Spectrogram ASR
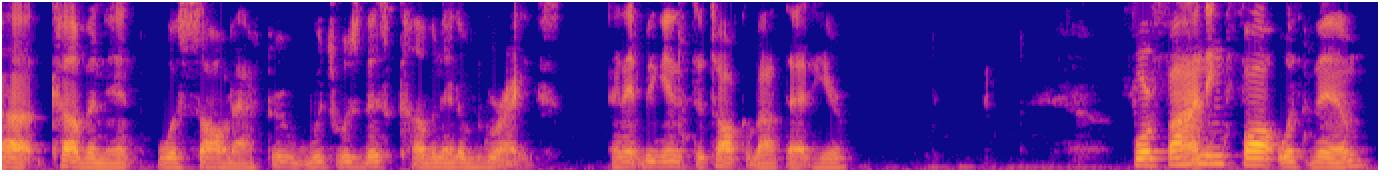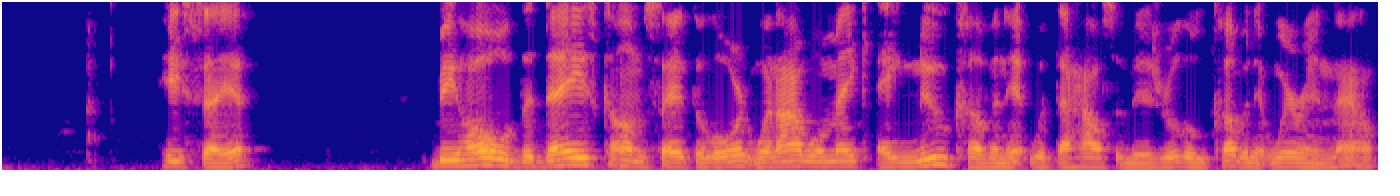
uh, covenant was sought after, which was this covenant of grace. And it begins to talk about that here. For finding fault with them, he saith, Behold, the days come, saith the Lord, when I will make a new covenant with the house of Israel, the covenant we're in now,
